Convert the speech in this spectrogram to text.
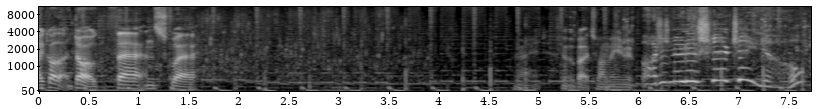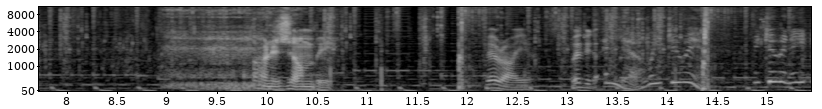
I got that dog fair and square. Right, I think we're back to our main room. Oh, there's no little skeleton, no. Oh, and a zombie. Where are you? Where have you got? Hello, what are you doing? What are you doing? Are you,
